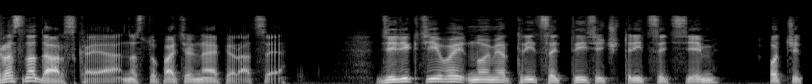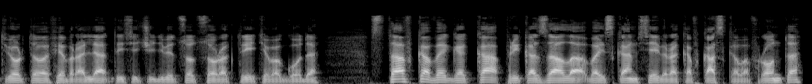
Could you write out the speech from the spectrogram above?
Краснодарская наступательная операция. Директивой номер 30037 от 4 февраля 1943 года Ставка ВГК приказала войскам Северо-Кавказского фронта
